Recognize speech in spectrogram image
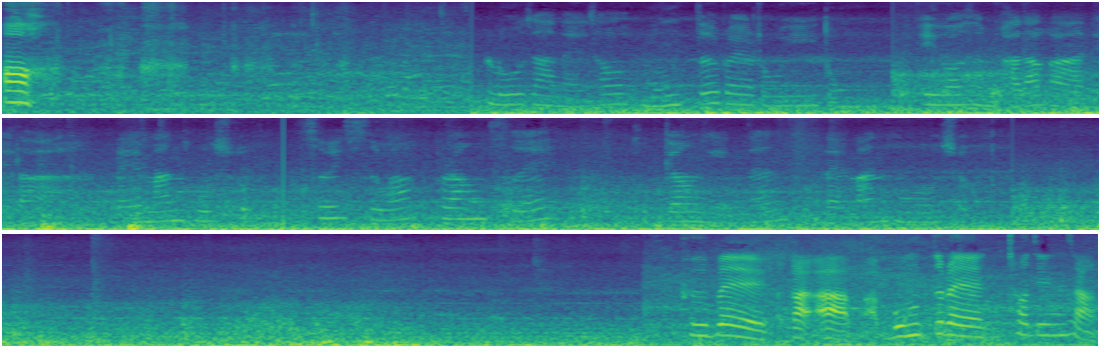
아. 로잔에서 몽뜨레로 이동. 이것은 바다가 아니라 레만 호수. 스위스와 프랑스의 국경이 있는 레만 호수. 그베가 아, 아 몽뜨레 첫인상.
